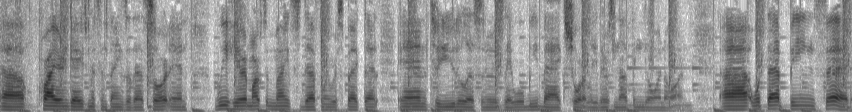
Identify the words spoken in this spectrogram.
uh, prior engagements and things of that sort. And we here at Marks and Mikes definitely respect that. And to you, the listeners, they will be back shortly. There's nothing going on. Uh, with that being said,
